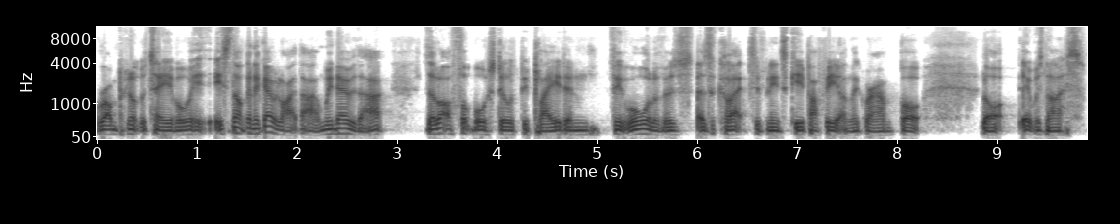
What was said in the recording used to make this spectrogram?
romping up the table. It, it's not going to go like that, and we know that. There's a lot of football still to be played, and I think all of us as a collective need to keep our feet on the ground. But look, it was nice.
